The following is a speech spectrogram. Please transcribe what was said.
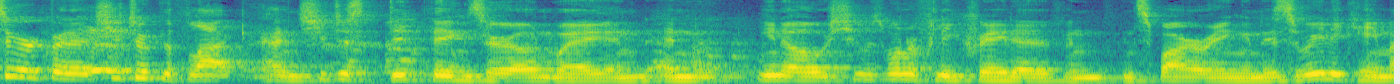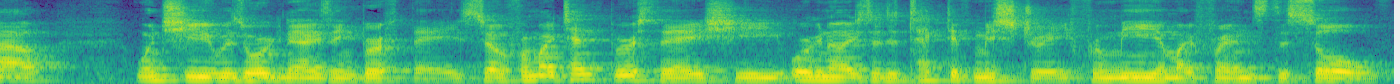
to her credit, she took the flak and she just did things her own way, and and you know, she was wonderfully creative and inspiring, and this really came out when she was organizing birthdays. So for my 10th birthday, she organized a detective mystery for me and my friends to solve.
